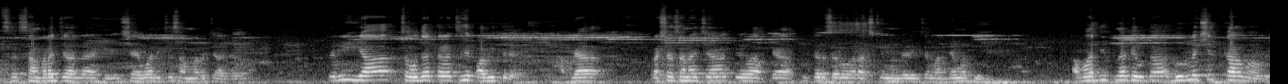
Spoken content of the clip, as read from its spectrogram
असं साम्राज्य आलं आहे शैवालीचं साम्राज्य आलं. तरी या चौदा तळ्याचं हे पावित्र्य आपल्या प्रशासनाच्या किंवा आपल्या इतर सर्व राजकीय मंडळींच्या माध्यमातून अबाधित न ठेवता दुर्लक्षित का व्हावे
